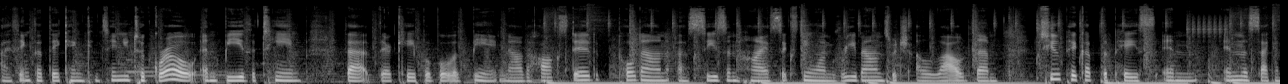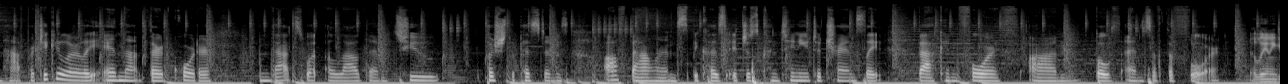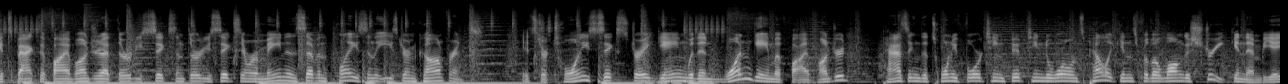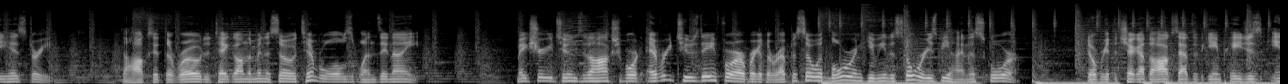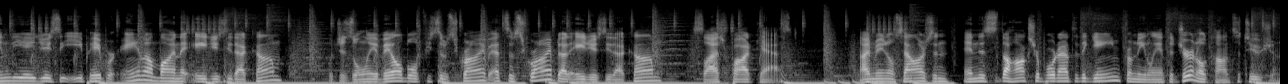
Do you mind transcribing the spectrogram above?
I think that they can continue to grow and be the team that they're capable of being. Now, the Hawks did pull down a season high 61 rebounds, which allowed them to pick up the pace in, in the second half, particularly in that third quarter. And that's what allowed them to push the Pistons off balance because it just continued to translate back and forth on both ends of the floor. Atlanta gets back to 500 at 36 and 36 and remain in seventh place in the Eastern Conference. It's their 26th straight game within one game of 500, passing the 2014 15 New Orleans Pelicans for the longest streak in NBA history. The Hawks hit the road to take on the Minnesota Timberwolves Wednesday night. Make sure you tune to the Hawks Report every Tuesday for our regular episode with Lauren giving you the stories behind the score. Don't forget to check out the Hawks After the Game pages in the AJC e-paper and online at ajc.com, which is only available if you subscribe at subscribe.ajc.com slash podcast. I'm Daniel Sallerson, and this is the Hawks Report After the Game from the Atlanta Journal-Constitution.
